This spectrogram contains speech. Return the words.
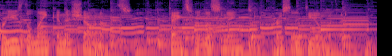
or use the link in the show notes. Thanks for listening to Chris will deal with it.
